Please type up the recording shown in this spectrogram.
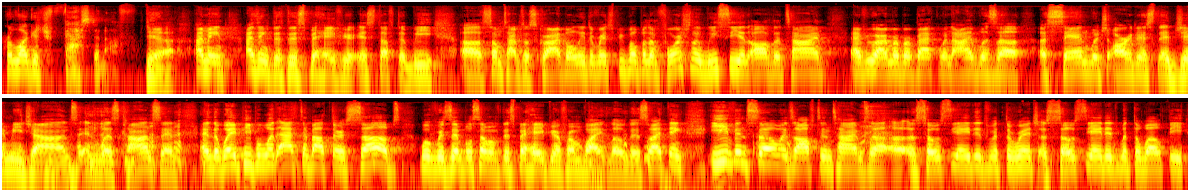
her luggage fast enough. Yeah, I mean, I think that this behavior is stuff that we uh, sometimes ascribe only to rich people, but unfortunately, we see it all the time everywhere. I remember back when I was a, a sandwich artist at Jimmy John's in Wisconsin, and the way people would act about their subs would resemble some of this behavior from White Lotus. So I think even so, it's oftentimes uh, uh, associated with the rich, associated with the wealthy.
